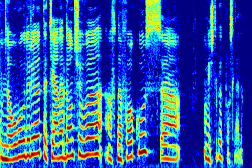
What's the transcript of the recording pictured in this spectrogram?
Много благодаря. Татьяна Дончева в Нафокус. Вижте какво следва.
